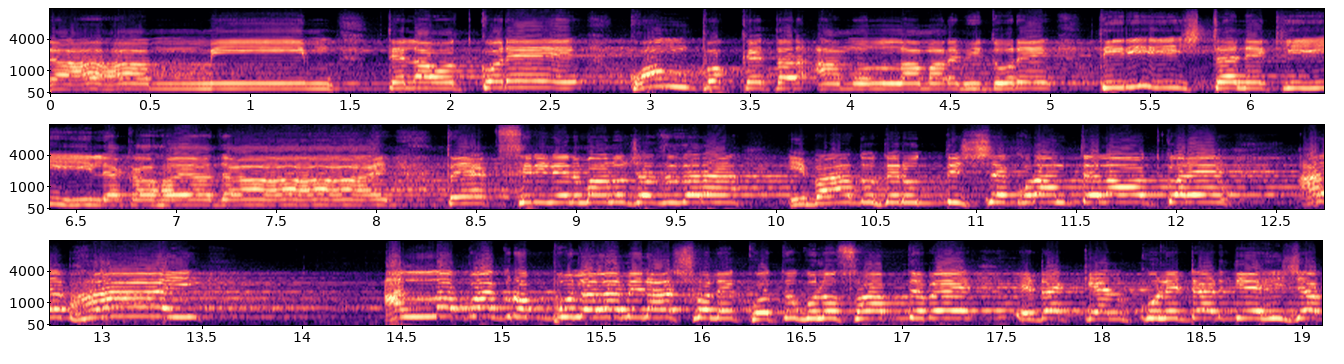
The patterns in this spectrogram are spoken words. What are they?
লাম, মিম তেলাওয়াত করে কম পক্ষে তার আমল নামার ভিতরে তিরিশটা নেকি লেখা হয়ে যায়। তো এক শ্রেণির মানুষ আছে যারা ইবাদতের উদ্দেশ্যে কোরআন তেলাওয়াত করে, আরে ভাই আল্লাহ পাক রব্বুল আলামিন আসলে কতগুলো সব দেবে? এটা ক্যালকুলেটর দিয়ে হিসাব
